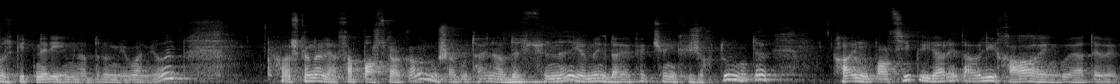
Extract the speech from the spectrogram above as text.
մզգիտների հիմնադրում եւ այլն, հասկանալի է, սա պարսկական մշակութային ազդեցությունն է եւ մենք դա երբեք չենք շղթում, որտեղ հայն ու պարսիկը իրար հետ ավելի խաղաղ են գոյատևել։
